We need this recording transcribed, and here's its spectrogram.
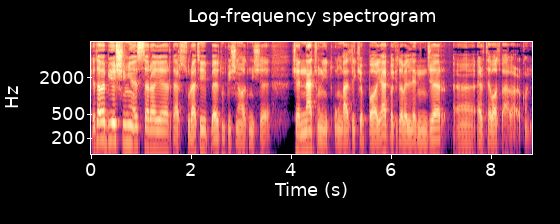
کتاب بیوشیمی استرایر در صورتی بهتون پیشنهاد میشه که نتونید اونقدری که باید با کتاب لنینجر ارتباط برقرار کنید.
